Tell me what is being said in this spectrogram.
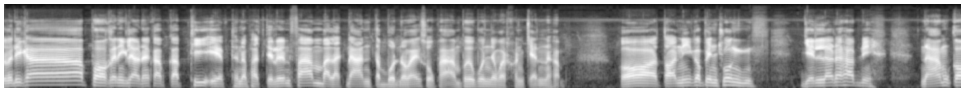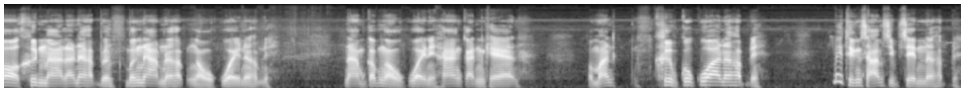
สวัสดีครับพอกันอีกแล้วนะครับกับที่เอฟธนพัฒน์เจริญฟาร์มบาลักดานตำบลหนองแวงโศกผาอำเภอพุนจังหวัดขอนแก่นนะครับก็ตอนนี้ก็เป็นช่วงเย็นแล้วนะครับนี่น้ำก็ขึ้นมาแล้วนะครับเบื้องเบื้องน้ำนะครับเหงากล้วยนะครับนี่น้ำกับเหงากล้วยนี่ห่างกันแค่ประมาณคืบกว่าๆนะครับนี่ไม่ถึง 30 เซนนะครับนี่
